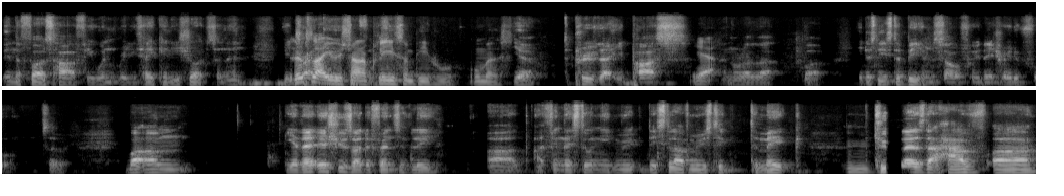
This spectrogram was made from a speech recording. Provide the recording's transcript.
in the first half he wouldn't really take any shots, and then he It looks like he was trying to please some people almost. yeah, to prove that he'd pass Yeah. and all of that. But he just needs to be himself, who they traded for. So, but um, yeah, their issues are defensively. Uh, I think they still need mo- they still have moves to to make. Mhm. Two players that have uh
